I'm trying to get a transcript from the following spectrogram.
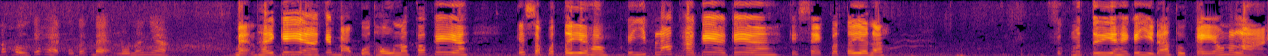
nó hư cái hạt của các bạn luôn đó nha bạn thấy cái à, cái bọc của thu nó có cái à, cái sọc ba tia không? Cái ziplock à cái à, cái cái sạc ba tia nè. Phục ba tia hay cái gì đó thu kéo nó lại.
